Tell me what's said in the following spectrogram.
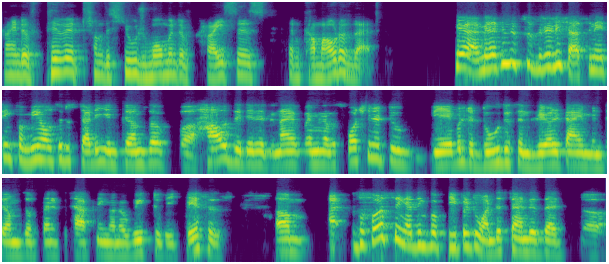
kind of pivot from this huge moment of crisis and come out of that. Yeah, I mean, I think this was really fascinating for me also to study in terms of uh, how they did it. And I, I mean, I was fortunate to be able to do this in real time in terms of when it was happening on a week to week basis. Um, I, the first thing I think for people to understand is that uh,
